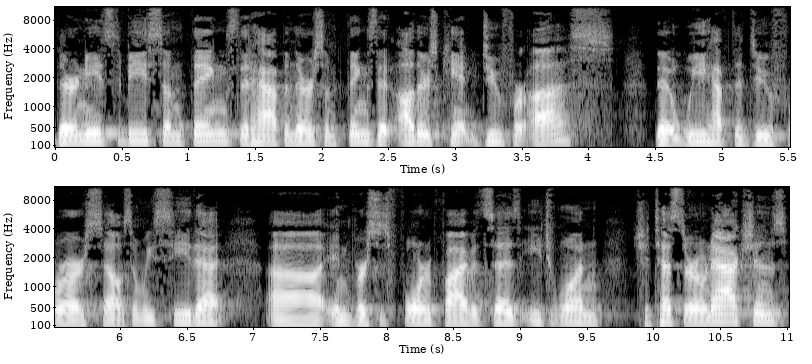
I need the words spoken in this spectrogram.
There needs to be some things that happen. There are some things that others can't do for us that we have to do for ourselves. And we see that uh, in verses 4 and 5. It says, Each one should test their own actions.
